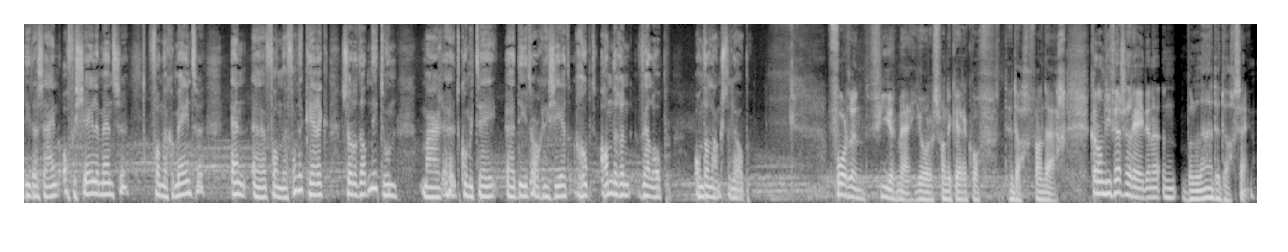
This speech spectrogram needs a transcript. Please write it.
die daar zijn. Officiële mensen van de gemeente en van, de, van de kerk zullen dat niet doen. Maar het comité die het organiseert roept anderen wel op om daar langs te lopen. Vorden 4 mei, Joris van de Kerkhof, de dag vandaag. Kan om diverse redenen een beladen dag zijn.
